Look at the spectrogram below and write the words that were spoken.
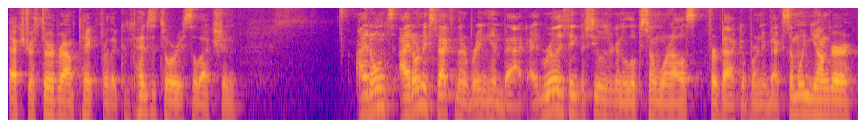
extra third round pick for the compensatory selection. I don't I don't expect them to bring him back. I really think the Steelers are going to look somewhere else for backup running back, someone younger,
